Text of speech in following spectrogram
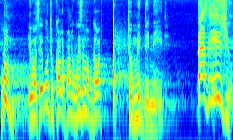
boom, he was able to call upon the wisdom of God to meet the need. That's the issue.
